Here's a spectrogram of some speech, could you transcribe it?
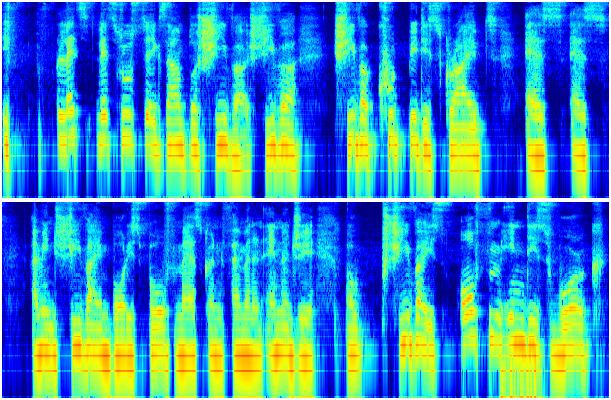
if let's let's use the example Shiva. Shiva Shiva could be described as as I mean Shiva embodies both masculine and feminine energy, but Shiva is often in this work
